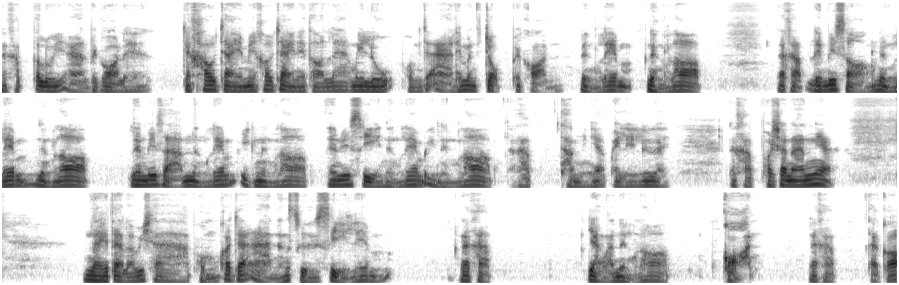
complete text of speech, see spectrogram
นะครับตะลุยอ่านไปก่อนเลย จะเข้าใจไม่เข้าใจในตอนแรกไม่รู้ ผมจะอ่านให้มันจบไปก่อนหนึ่งเล่มหนึ่งรอบนะครับเล่มที่สองหนึ่งเล่มหนึ่งรอบ เล่มที่สามหนึ่งเล่มอีกหนึ่งรอบเล่มที่สี่หนึ่งเล่มอีกหนึ่งรอบนะครับทำอย่างเงี้ยไปเรื่อยๆนะครับเพราะฉะนั้นเนี่ยในแต่ละวิชาผมก็จะอ่านหนังสือสี่เล่มนะครับ อย่างละหนึ่งรอบก่อนนะครับ แต่ก็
